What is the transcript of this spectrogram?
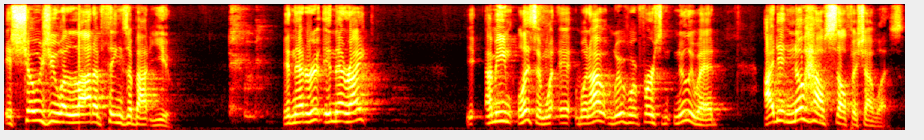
it shows you a lot of things about you. Isn't that, isn't that right? I mean, listen, when, eh, when I, we were first newlywed, I didn't know how selfish I was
